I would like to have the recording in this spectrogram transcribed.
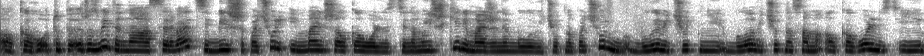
Алкоголь. Тут, розумієте, на серветці більше пачуль і менше алкогольності. На моїй шкірі майже не було відчутно пачуль, були відчутні, була відчутна саме алкогольність і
